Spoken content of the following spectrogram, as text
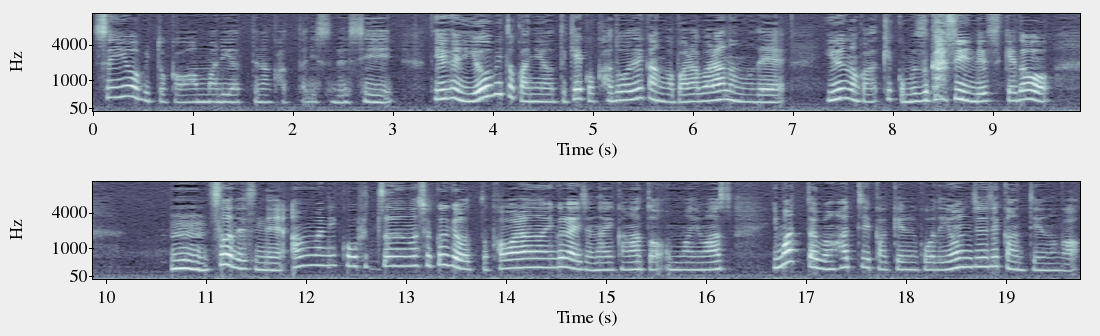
水曜日とかはあんまりやってなかったりするしっていう風に曜日とかによって結構稼働時間がバラバラなので言うのが結構難しいんですけどうんそうですねあんまりこう普通の職業と変わらないぐらいじゃないかなと思います。今多分 8×5 で40時間っていうのが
